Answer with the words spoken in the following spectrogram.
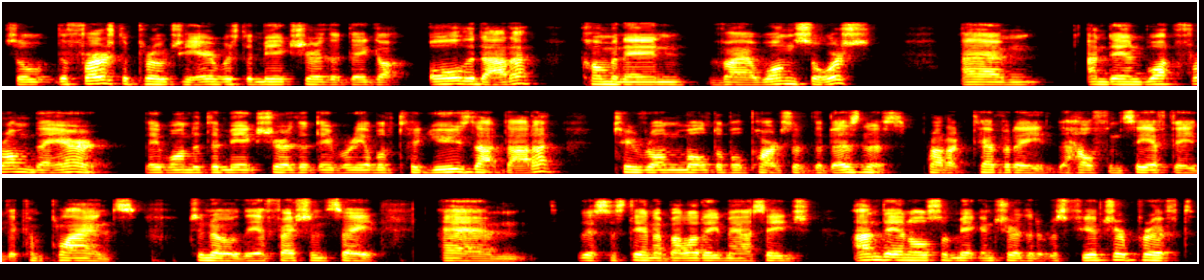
So the first approach here was to make sure that they got all the data coming in via one source. Um, and then what from there, they wanted to make sure that they were able to use that data to run multiple parts of the business, productivity, the health and safety, the compliance, to know the efficiency, um, the sustainability message, and then also making sure that it was future proofed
